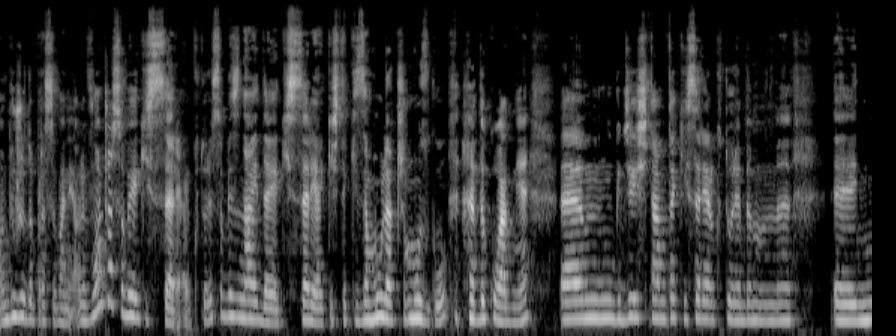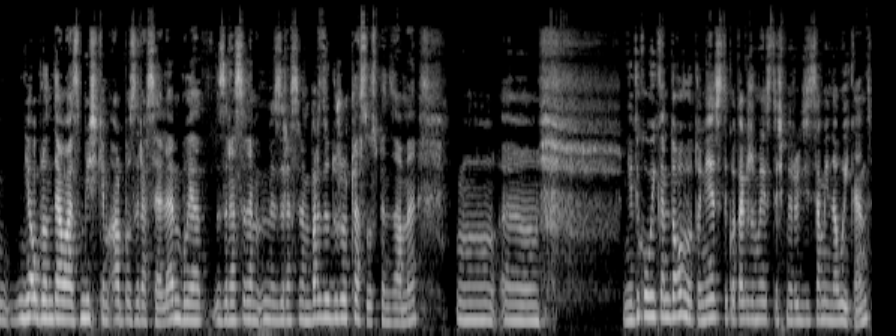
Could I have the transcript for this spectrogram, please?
Mam dużo do prasowania, ale włączę sobie jakiś serial, który sobie znajdę, jakiś serial, jakiś taki zamulacz mózgu, dokładnie. Gdzieś tam taki serial, który bym y, y, nie oglądała z Miśkiem albo z Raselem, bo ja z Raselem, z Raselem bardzo dużo czasu spędzamy. Mm, y, nie tylko weekendowo, to nie jest tylko tak, że my jesteśmy rodzicami na weekend.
